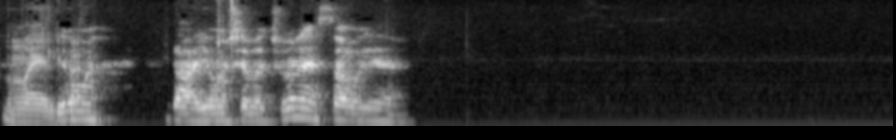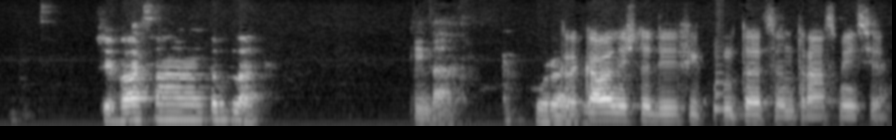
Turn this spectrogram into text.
nu mai e liber. Da, e o înșelăciune sau e... Ceva s-a întâmplat. Da. Curat. Cred că avem niște dificultăți în transmisie.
